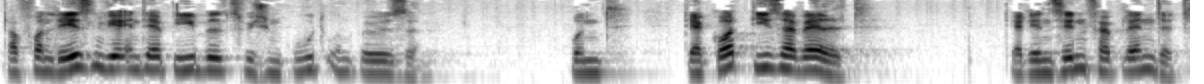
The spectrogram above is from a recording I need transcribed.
davon lesen wir in der Bibel zwischen Gut und Böse. Und der Gott dieser Welt, der den Sinn verblendet,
